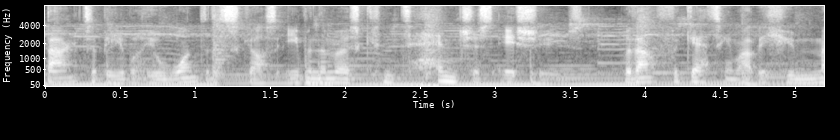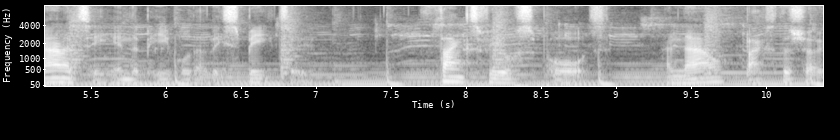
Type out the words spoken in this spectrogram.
back to people who want to discuss even the most contentious issues without forgetting about the humanity in the people that they speak to. Thanks for your support. And now, back to the show.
